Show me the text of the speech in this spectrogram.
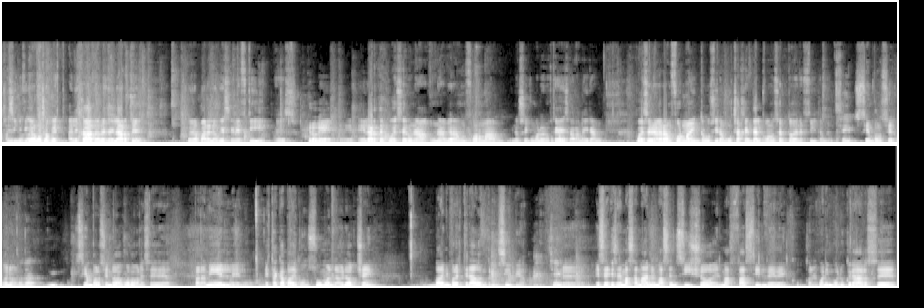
a Sí, significar total. mucho, que es alejada tal vez del arte, pero para lo que es NFT, es, creo que eh, el arte puede ser una, una gran forma, no sé cómo lo ven ustedes, ahora me dirán, puede ser una gran forma de introducir a mucha gente al concepto de NFT también. Sí, 100%, bueno, Total. 100% de acuerdo con esa idea. Para mí, el- el- esta capa de consumo en la blockchain va a venir por este lado en principio. Sí. Eh, es, es el más a mano, el más sencillo, el más fácil de, de- con el cual involucrarse.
